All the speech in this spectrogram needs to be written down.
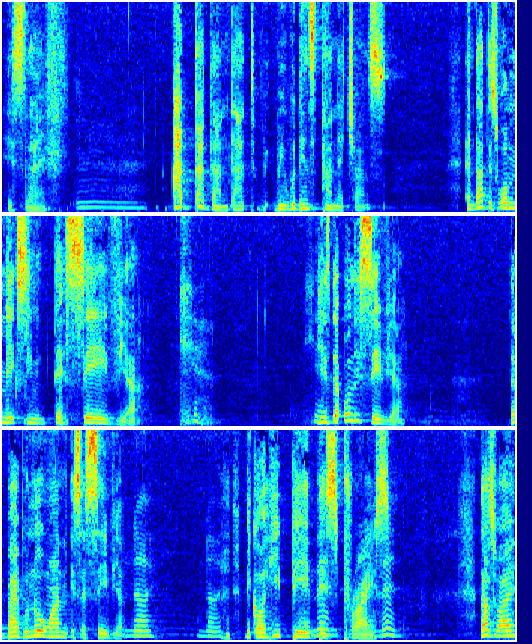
his life. Mm. Other than that, we, we wouldn't stand a chance. And that is what makes him the savior. Yeah. Yeah. He's the only savior. The Bible, no one is a savior no. No. because he paid Amen. this price. Amen. That's why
